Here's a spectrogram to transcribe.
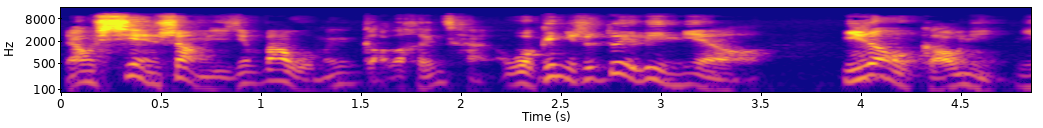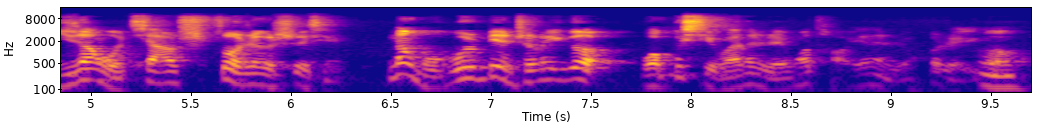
然后线上已经把我们搞得很惨了。我跟你是对立面哦，你让我搞你，你让我加做这个事情，那我不是变成了一个我不喜欢的人，我讨厌的人，或者一个、哦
